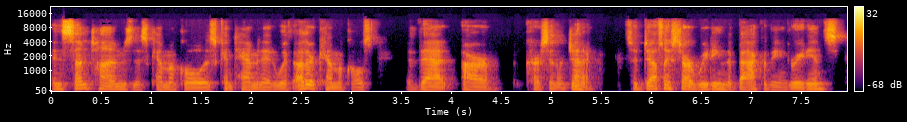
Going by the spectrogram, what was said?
And sometimes this chemical is contaminated with other chemicals that are carcinogenic. So definitely start reading the back of the ingredients.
